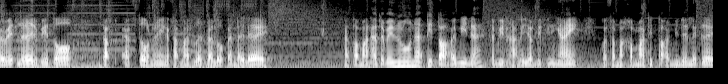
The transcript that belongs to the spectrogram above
iOS เลยเ p โตกับ App Store นั่นเองก็สามารถเลือกดาวน์โหลดกันได้เลยอะต่อมาถ้าจะเป็นเมนูนะติดต่อไอ้มินนะถ้ามีปัญหาอะไรยอดไม่ขึ้นไง ก็สามารถเข้ามาติดต่อไอ้มินได้เลยเลย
